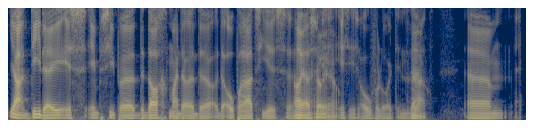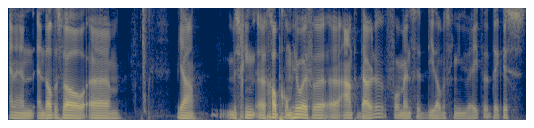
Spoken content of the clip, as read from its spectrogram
Ja, D-Day is in principe de dag, maar de, de, de operatie is, eh, Oh ja, zo, ja. is, is Overlord, inderdaad. Ehm, en, en, en dat is wel, ehm, ja, misschien grappig om heel even aan te duiden voor mensen die dat misschien niet weten. Er is,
